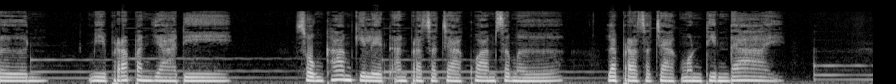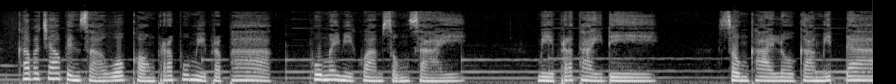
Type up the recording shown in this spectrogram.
ริญ มีพระปัญญาดี ทรงข้ามกิเลสอันปราศจากความเสมอ และปราศจากมนทินได้ ข้าพเจ้าเป็นสาวกของพระผู้มีพระภาค ผู้ไม่มีความสงสัย มีพระทัยดี ทรงคายโลกามิตรได้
